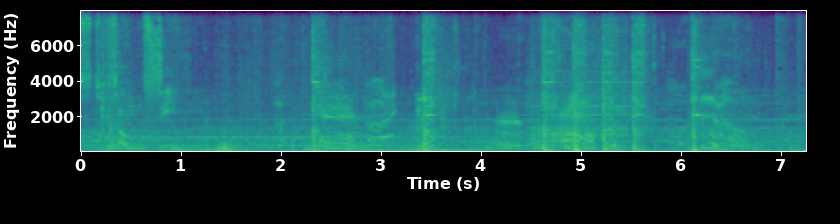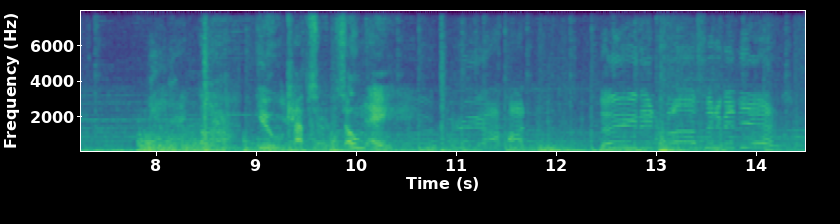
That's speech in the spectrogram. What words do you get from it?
Zone C. You captured Zone A. Döden blaser vid er! Jävla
